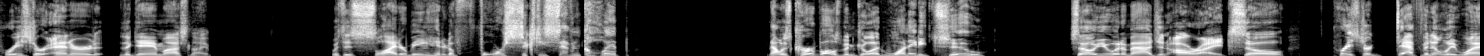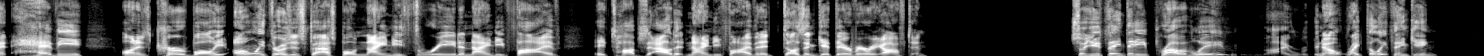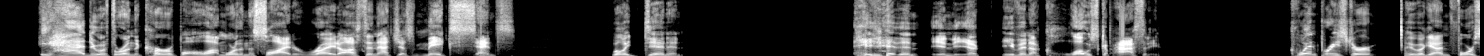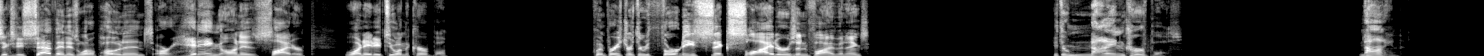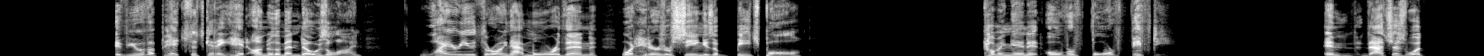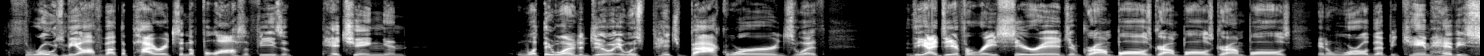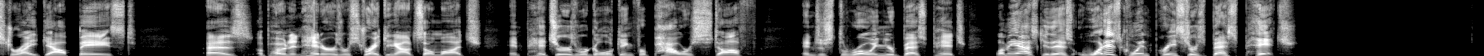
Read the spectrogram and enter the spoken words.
Priester entered the game last night with his slider being hit at a 467 clip. Now his curveball's been good, 182. So you would imagine, all right, so Priester definitely went heavy on his curveball. He only throws his fastball 93 to 95. It tops out at 95 and it doesn't get there very often. So you think that he probably, you know, rightfully thinking, he had to have thrown the curveball a lot more than the slider, right, Austin? That just makes sense. Well, he didn't. He didn't in even a close capacity. Quinn Priester who again, 467 is what opponents are hitting on his slider, 182 on the curveball. Quinn Priester threw 36 sliders in five innings. He threw nine curveballs. Nine. If you have a pitch that's getting hit under the Mendoza line, why are you throwing that more than what hitters are seeing as a beach ball coming in at over 450? And that's just what throws me off about the Pirates and the philosophies of pitching and what they wanted to do. It was pitch backwards with the idea for Ray Searage of ground balls, ground balls, ground balls in a world that became heavy strikeout based as opponent hitters were striking out so much and pitchers were looking for power stuff and just throwing your best pitch. Let me ask you this what is Quinn Priester's best pitch?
